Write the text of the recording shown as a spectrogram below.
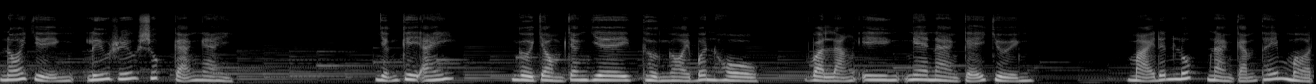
nói chuyện liếu riếu suốt cả ngày. Những khi ấy, người chồng chăn dê thường ngồi bên hồ và lặng yên nghe nàng kể chuyện mãi đến lúc nàng cảm thấy mệt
